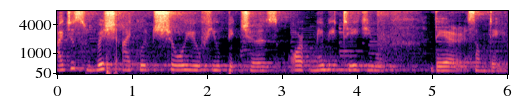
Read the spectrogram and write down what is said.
I just wish I could show you a few pictures or maybe take you there someday.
